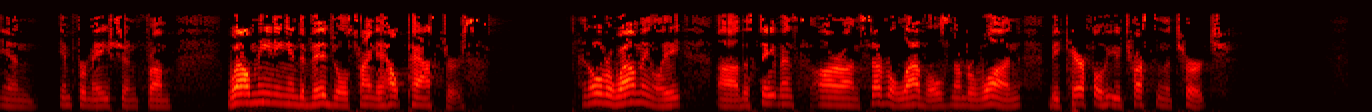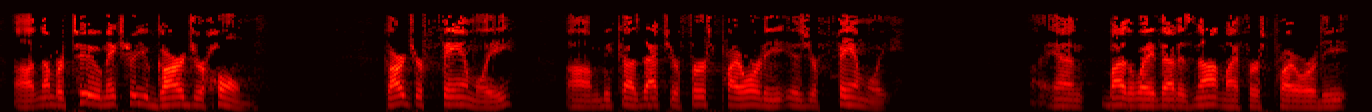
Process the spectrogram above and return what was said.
in information from well meaning individuals trying to help pastors. And overwhelmingly, uh, the statements are on several levels. Number one, be careful who you trust in the church. Uh, number two, make sure you guard your home. Guard your family um, because that's your first priority is your family. And by the way, that is not my first priority.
